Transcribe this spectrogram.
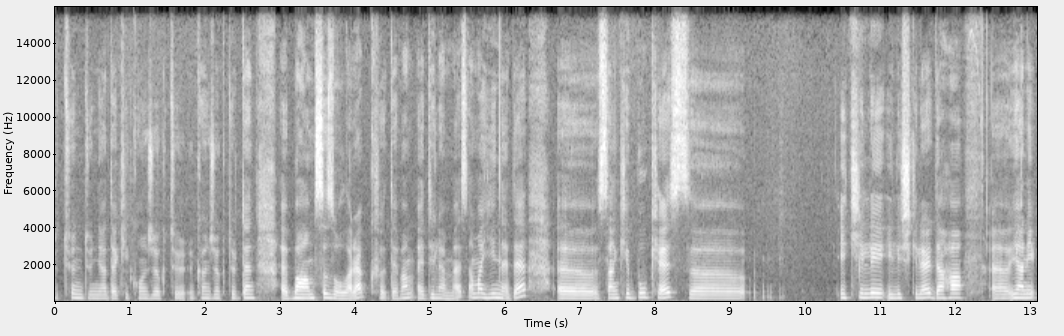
bütün dünyadaki konjonktür, konjonktürden e, bağımsız olarak devam edilemez. Ama yine de e, sanki bu kez e, ikili ilişkiler daha e, yani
